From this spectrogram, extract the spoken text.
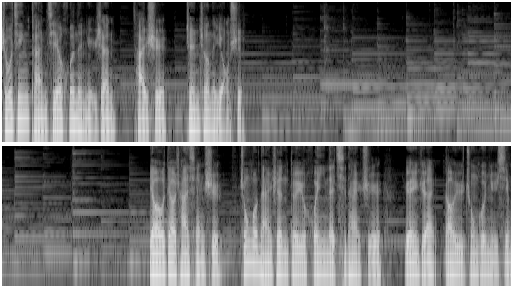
如今敢结婚的女人才是真正的勇士。有调查显示，中国男人对于婚姻的期待值远远高于中国女性。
